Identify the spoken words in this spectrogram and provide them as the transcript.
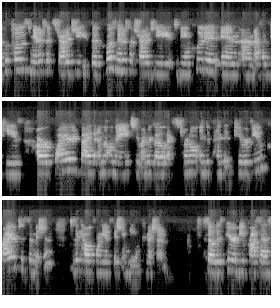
proposed management strategy, the proposed management strategy to be included in um, FMPs are required by the MLMA to undergo external independent peer review prior to submission to the California Fish and Game Commission. So this peer review process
